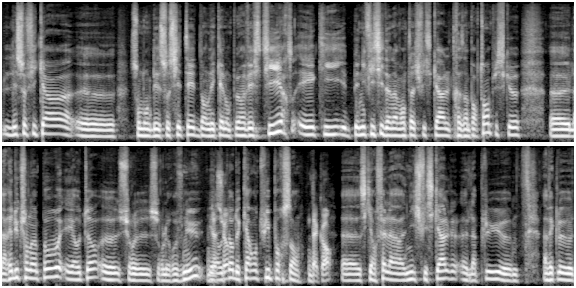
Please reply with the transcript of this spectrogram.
les Sofica euh, sont donc des sociétés dans lesquelles on peut investir et qui bénéficient d'un avantage fiscal très important puisque la réduction d'impôt est à hauteur sur, le, sur le revenu est à hauteur de 48%. D'accord. ce qui en fait la niche fiscale euh, la plus, euh, avec le,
